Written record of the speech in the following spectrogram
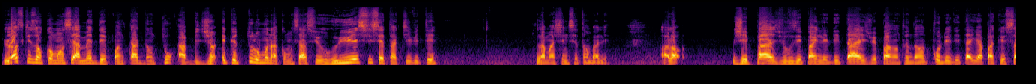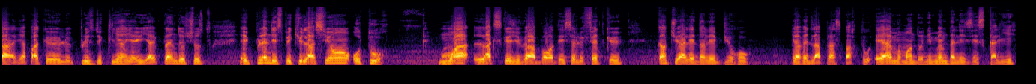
Lorsqu'ils ont commencé à mettre des pancartes dans tout Abidjan et que tout le monde a commencé à se ruer sur cette activité, la machine s'est emballée. Alors, j'ai pas, je vous épargne les détails, je vais pas rentrer dans trop de détails. Il n'y a pas que ça, il n'y a pas que le plus de clients. Il y a eu, il y a eu plein de choses, il y a eu plein de spéculations autour. Moi, l'axe que je vais aborder, c'est le fait que quand tu allais dans les bureaux, il y avait de la place partout. Et à un moment donné, même dans les escaliers,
